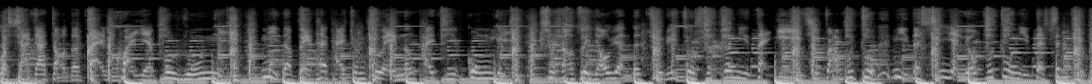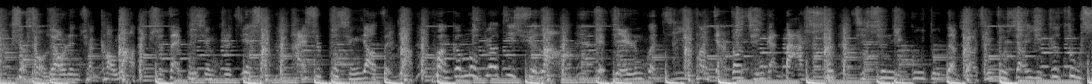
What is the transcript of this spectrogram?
我下家找的再快也不如你，情要怎样？换个目标继续浪，给别人灌鸡汤，假装情感大师，其实你孤独的表情就像一只宗师，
